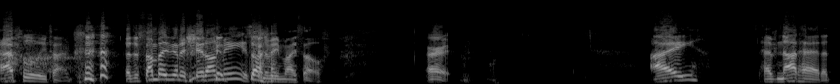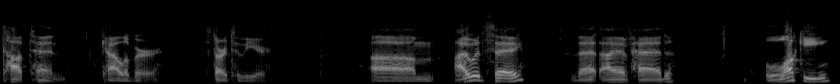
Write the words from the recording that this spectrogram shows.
Absolutely time. Because if somebody's gonna shit on me, it's gonna be myself. All right. I have not had a top ten caliber start to the year. Um, I would say that I have had lucky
